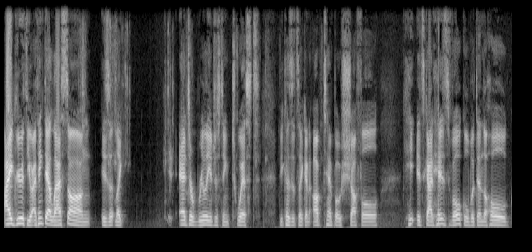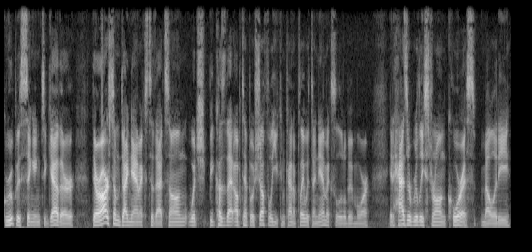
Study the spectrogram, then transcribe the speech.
I agree with you. I think that last song is like it adds a really interesting twist because it's like an up tempo shuffle. He, it's got his vocal, but then the whole group is singing together. There are some dynamics to that song, which because of that up tempo shuffle, you can kind of play with dynamics a little bit more. It has a really strong chorus melody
